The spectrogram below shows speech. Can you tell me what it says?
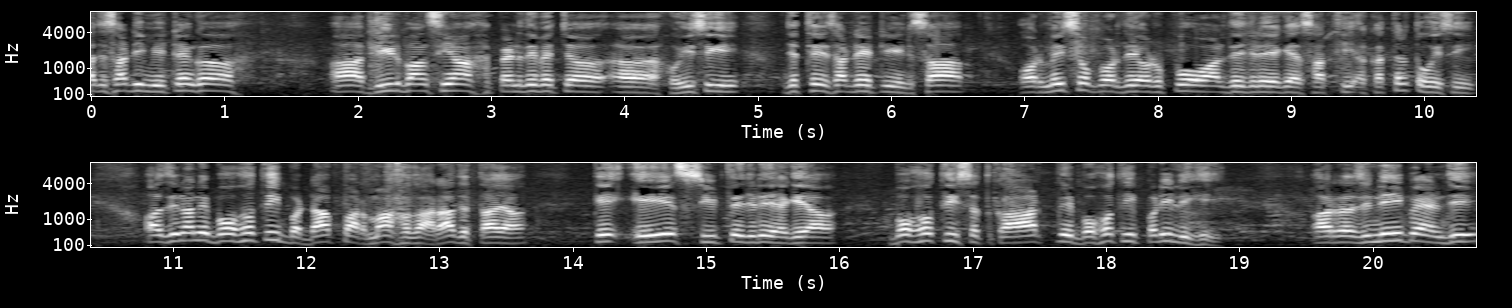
ਅੱਜ ਸਾਡੀ ਮੀਟਿੰਗ ਅ, ਬੀੜ ਬਾਂਸੀਆਂ ਪਿੰਡ ਦੇ ਵਿੱਚ ਹੋਈ ਸੀ ਜਿੱਥੇ ਸਾਡੇ ਢੀਂਡਸਾ ਔਰ ਮਿਸੋਪੁਰ ਦੇ ਔਰ ਰੂਪੋਵਾਲ ਦੇ ਜਿਹੜੇ ਹੈਗੇ ਸਾਥੀ ਇਕੱਤਰਤ ਹੋਏ ਸੀ, ਅੱਜ ਇਹਨਾਂ ਨੇ ਬਹੁਤ ਹੀ ਵੱਡਾ ਭਰਮਾ ਹੰਗਾਰਾ ਦਿੱਤਾ ਆ ਕਿ ਇਸ ਸੀਟ ਤੇ ਜਿਹੜੇ ਹੈਗੇ ਆ, ਬਹੁਤ ਹੀ ਸਤਿਕਾਰ ਤੇ ਬਹੁਤ ਹੀ ਪੜ੍ਹੀ ਲਿਖੀ। ਔਰ ਰਜਨੀ ਭੈਣ ਜੀ,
